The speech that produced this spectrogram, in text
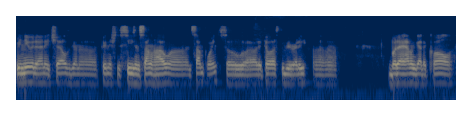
we knew the NHL was gonna finish the season somehow uh, at some point. So uh, they told us to be ready. Uh, but I haven't got a call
